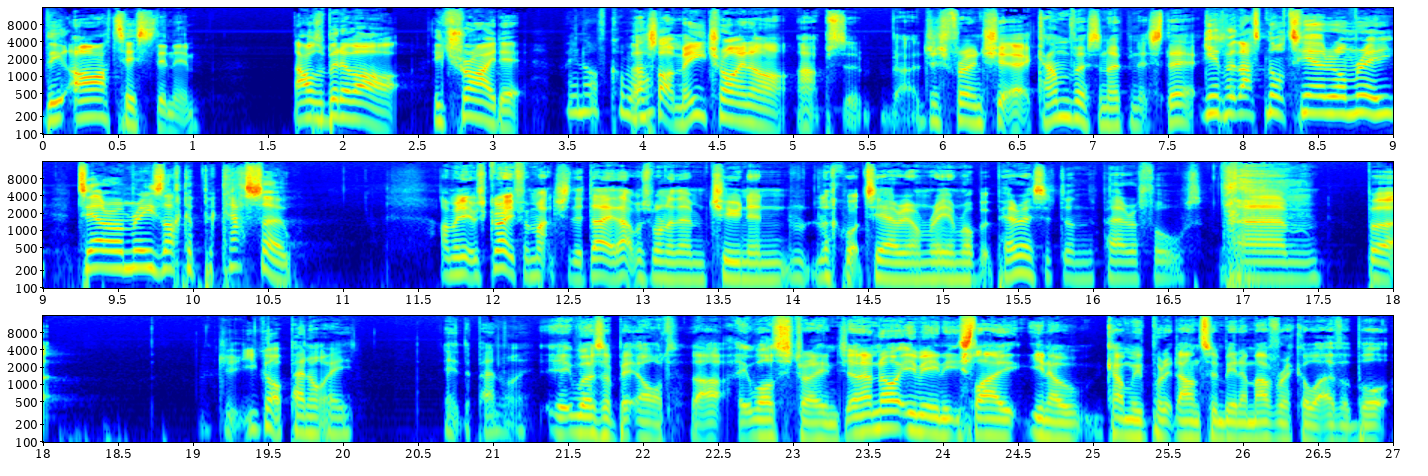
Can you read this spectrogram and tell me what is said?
the artist in him. That was a bit of art. He tried it. May not have come out. That's out. like me trying art, abs- uh, just throwing shit at a canvas and hoping it sticks. yeah, but that's not Thierry Henry. Thierry Henry's like a Picasso. I mean, it was great for match of the day. That was one of them tune in. Look what Thierry Henry and Robert Pires have done. The pair of fools. Um, but you got a penalty. Hit the penalty. It was a bit odd. That it was strange, and I know what you mean. It's like you know, can we put it down to him being a maverick or whatever? But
